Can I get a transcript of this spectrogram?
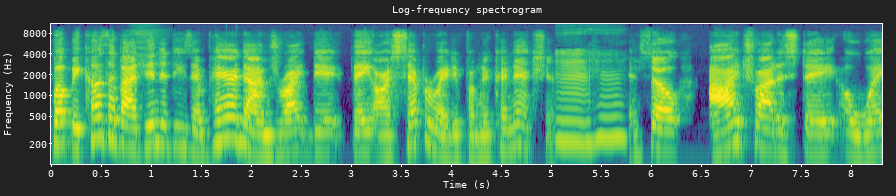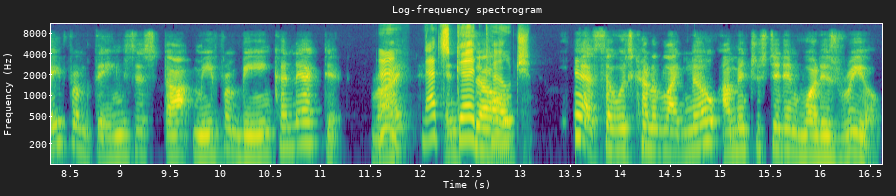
but because of identities and paradigms, right? They they are separated from the connection, Mhm. and so I try to stay away from things that stop me from being connected, Mm, right? That's And good, so coach. yeah, so it's kind of like, no, I'm interested in what is real.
